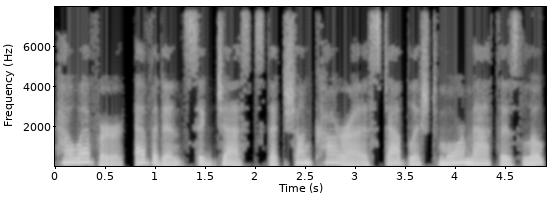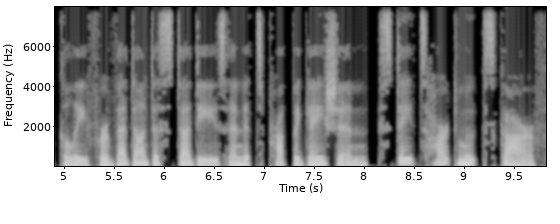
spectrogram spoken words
However, evidence suggests that Shankara established more mathas locally for Vedanta studies and its propagation, states Hartmut Scharfe,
